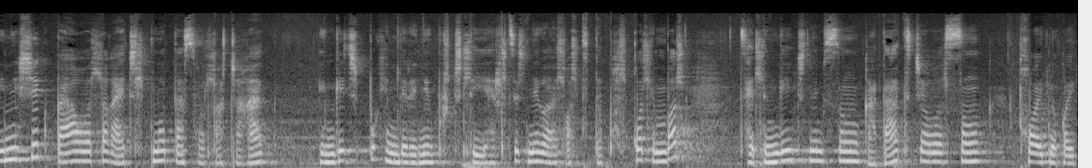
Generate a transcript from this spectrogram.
энэ шиг байгууллага ажилтнуудаа суулгаж агаад ингэж бүх юм дээр нэг бүрчлээ ярилцаж нэг ойлголттой болохгүй юм бол цалингийн ч нэмсэн, гадаад ч явуулсан тухайд нэг гоё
